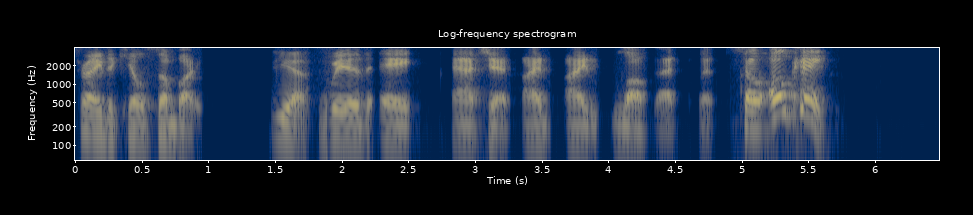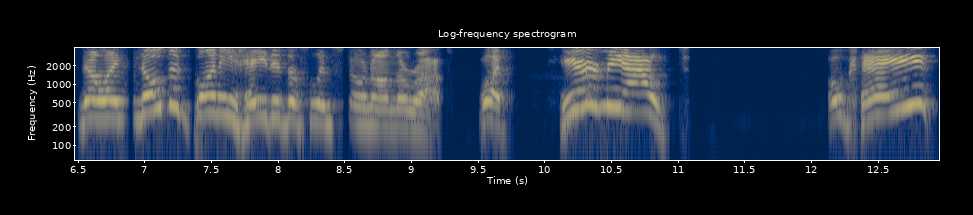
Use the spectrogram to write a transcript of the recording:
trying to kill somebody Yes. with a hatchet. I I love that clip. So okay. Now I know that Bunny hated the Flintstone on the rocks, but hear me out. Okay?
